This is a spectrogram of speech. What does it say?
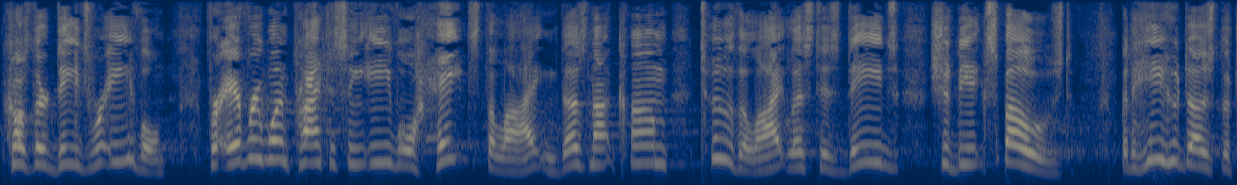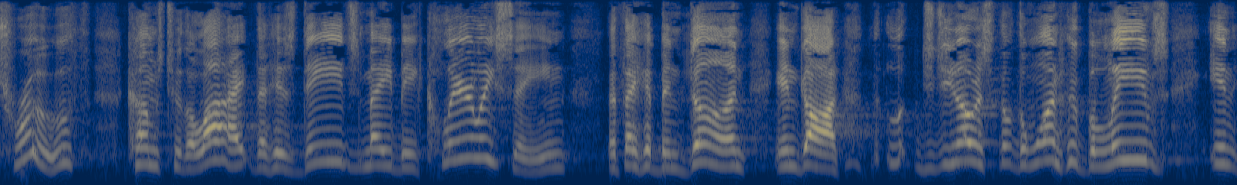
because their deeds were evil. For everyone practicing evil hates the light and does not come to the light, lest his deeds should be exposed. But he who does the truth comes to the light, that his deeds may be clearly seen that they have been done in God. Did you notice the, the one who believes in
